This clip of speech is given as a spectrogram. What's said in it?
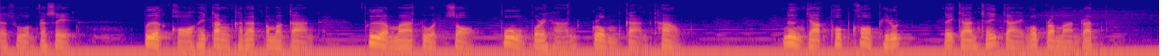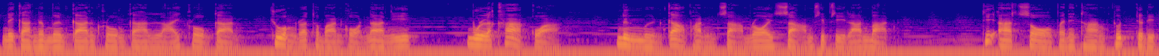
กระทรวงเกษตร เพื่อขอให้ตั้งคณะกรรมการ เพื่อมาตรวจสอบผู้บริหารกรมการข้าว เนื่องจากพบข้อพิรุษในการใช้จ่ายงบประมาณรัฐ ในการดำเนินการโครงการหลายโครงการช่วงรัฐบาลก่อนหน้านี้ มูลค่ากว่า 19,334 ล้านบาท ที่อาจโซไปในทางทุจริต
